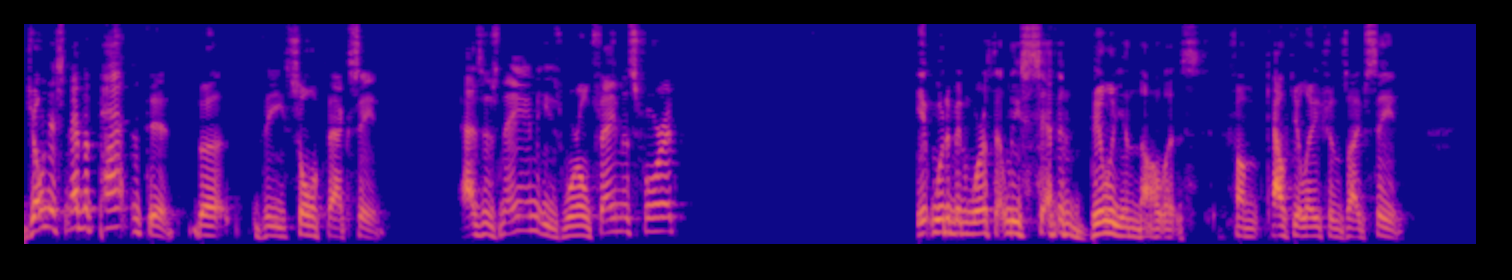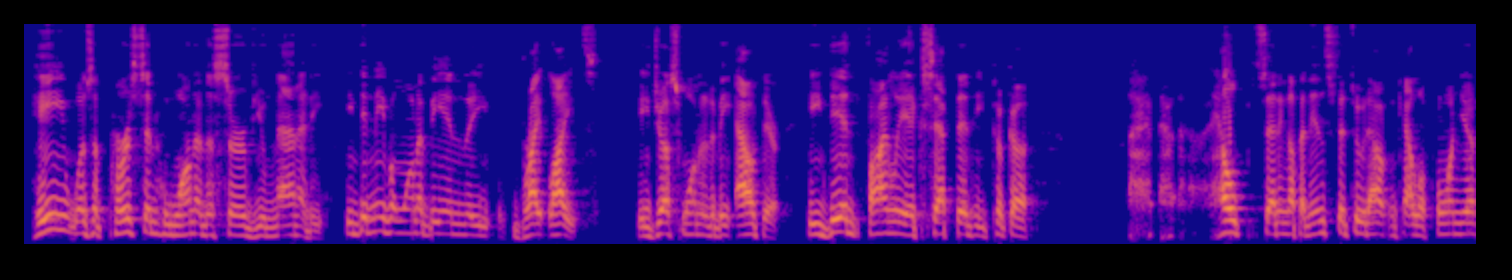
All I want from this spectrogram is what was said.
Jonas never patented the, the Salk vaccine. Has his name, he's world famous for it. It would have been worth at least $7 billion from calculations I've seen. He was a person who wanted to serve humanity. He didn't even want to be in the bright lights. He just wanted to be out there. He did finally accept it. He took a help setting up an institute out in California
